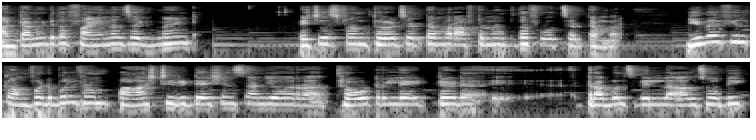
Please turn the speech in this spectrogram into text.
And coming to the final segment which is from 3rd september afternoon to the 4th september. You may feel comfortable from past irritations and your uh, throat related uh, troubles will also be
